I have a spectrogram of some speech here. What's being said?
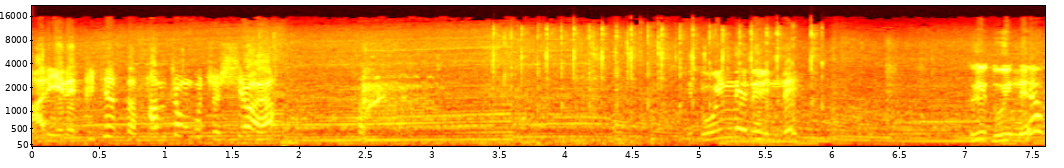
아니 얘네 비트스타 3.9초 실화야? 이 노인네들인데? 그게 노인네요?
